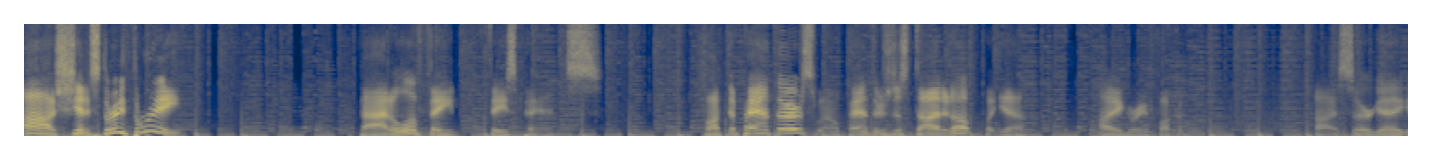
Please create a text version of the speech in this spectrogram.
Ah, shit, it's 3-3. Battle of Fate face pants. Fuck the Panthers. Well, Panthers just tied it up, but yeah, I agree. Fuck them. Hi, Sergey.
